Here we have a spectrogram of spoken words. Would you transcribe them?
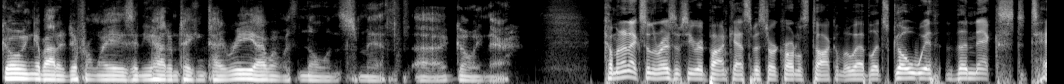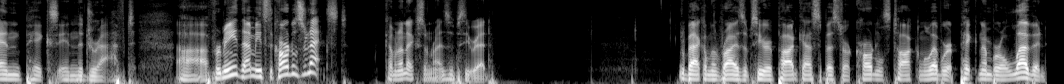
going about it different ways. And you had him taking Tyree. I went with Nolan Smith uh, going there. Coming up next on the Rise of Sea Red podcast, Mr. Cardinals talk on the web. Let's go with the next 10 picks in the draft. Uh, for me, that means the Cardinals are next. Coming up next on Rise of Sea Red. We're back on the Rise of Sea Red podcast, best our Cardinals talk on the web. We're at pick number 11.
